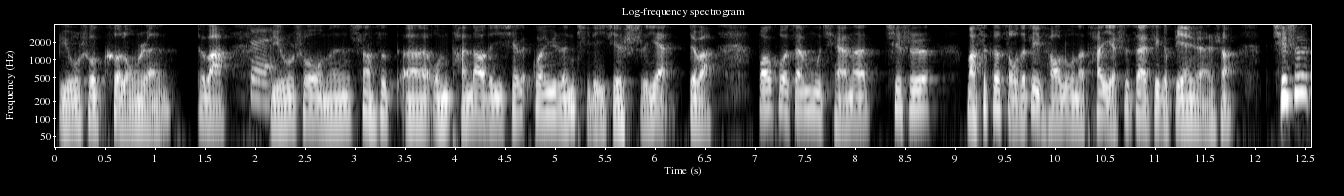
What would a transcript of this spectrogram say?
比如说克隆人，对吧？对。比如说我们上次，呃，我们谈到的一些关于人体的一些实验，对吧？包括在目前呢，其实。马斯克走的这条路呢，他也是在这个边缘上。其实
